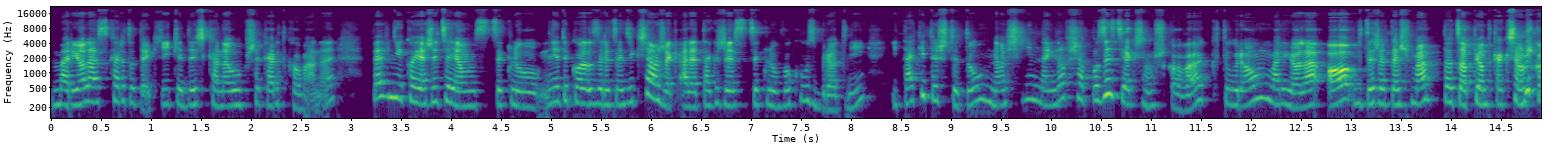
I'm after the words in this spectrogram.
Mariola z Kartoteki, kiedyś kanału Przekartkowane. Pewnie kojarzycie ją z cyklu, nie tylko z recenzji książek, ale także z cyklu Wokół zbrodni. I taki też tytuł nosi najnowsza pozycja książkowa, którą Mariola, o, widzę, że też ma, to co, piątka książką?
